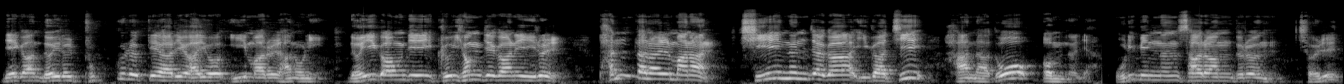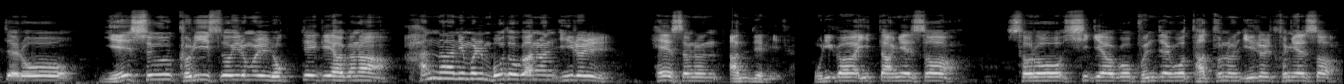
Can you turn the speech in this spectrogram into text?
내가 너희를 부끄럽게 하려 하여 이 말을 하노니 너희 가운데 그 형제간의 일을 판단할 만한 지혜 있는 자가 이같이 하나도 없느냐 우리 믿는 사람들은 절대로 예수 그리스도 이름을 욕되게 하거나 하나님을 못 오가는 일을 해서는 안 됩니다. 우리가 이 땅에서 서로 시기하고 분쟁하고 다투는 일을 통해서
